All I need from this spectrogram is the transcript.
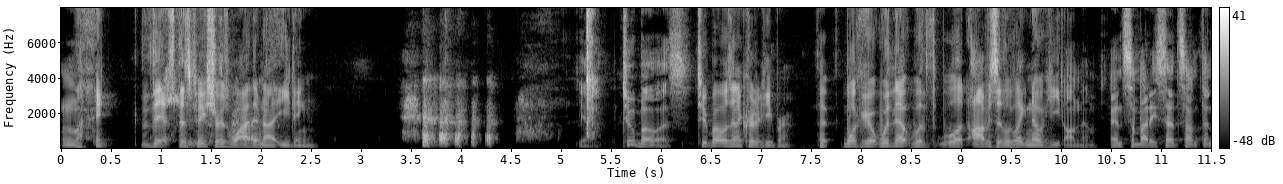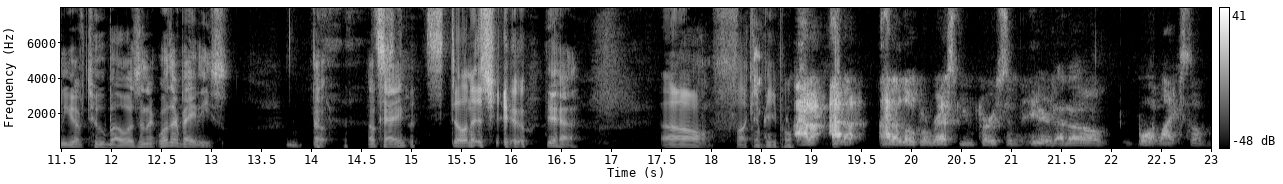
And like this, this picture is why they're not eating. Two boas. Two boas and a critter keeper. What could go with no, with what obviously looked like no heat on them. And somebody said something. You have two boas in there? Well, they're babies. Oh, Okay. Still an issue. Yeah. Oh, fucking people. I had, a, I, had a, I had a local rescue person here that um bought like some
